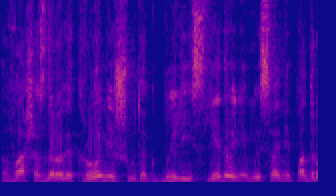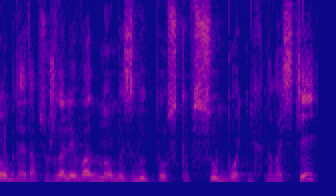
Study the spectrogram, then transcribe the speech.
Ваше здоровье, кроме шуток, были исследования, мы с вами подробно это обсуждали в одном из выпусков субботних новостей.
